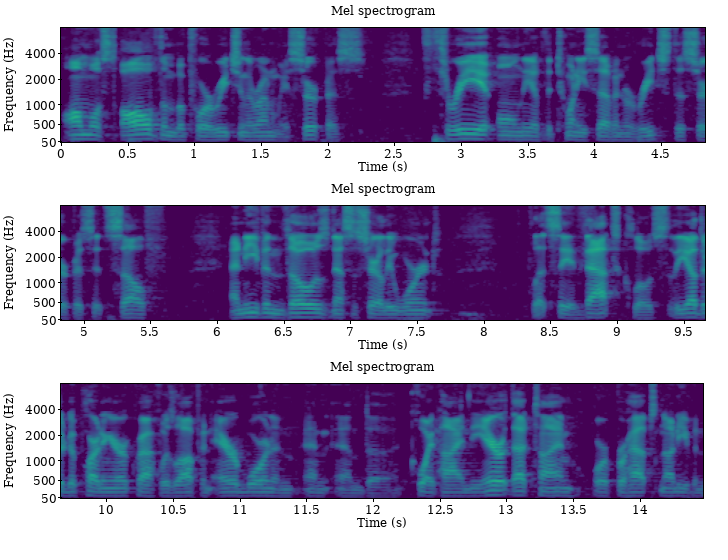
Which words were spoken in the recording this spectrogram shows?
almost all of them before reaching the runway surface. Three only of the 27 reached the surface itself, and even those necessarily weren't, let's say, that's close. The other departing aircraft was often airborne and, and, and uh, quite high in the air at that time, or perhaps not even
